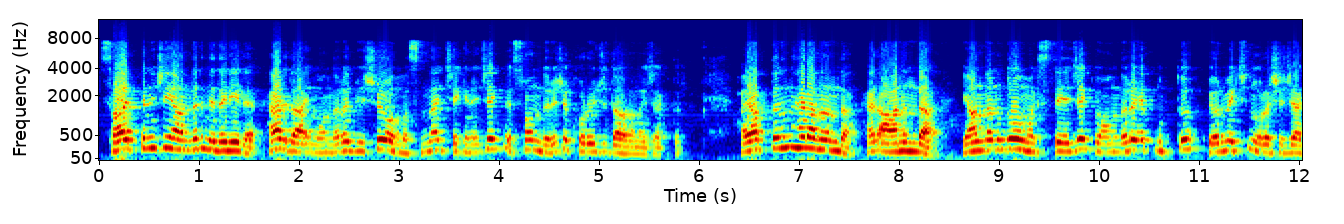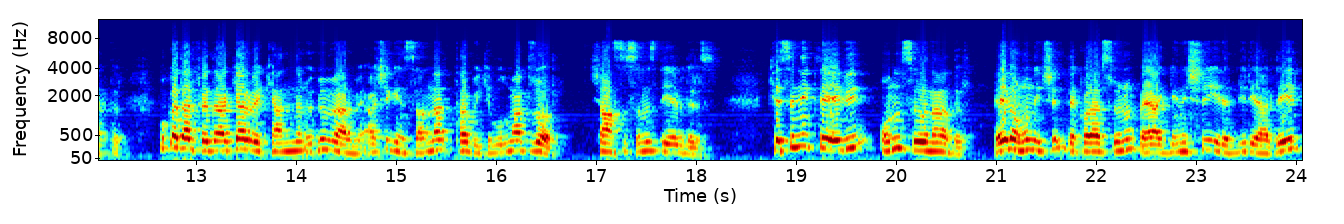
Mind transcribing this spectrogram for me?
Sahiplenici yanları nedeniyle her daim onlara bir şey olmasından çekinecek ve son derece koruyucu davranacaktır. Hayatlarının her anında, her anında yanlarında olmak isteyecek ve onları hep mutlu görmek için uğraşacaktır. Bu kadar fedakar ve kendinden ödün vermeye açık insanlar tabii ki bulmak zor. Şanslısınız diyebiliriz. Kesinlikle evi onun sığınağıdır. Ev onun için dekorasyonu veya genişliğiyle bir yer değil,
